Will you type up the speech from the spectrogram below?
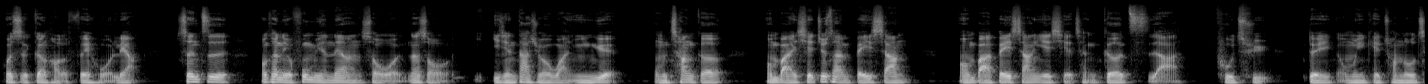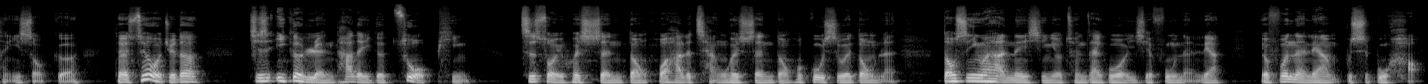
或是更好的肺活量，甚至我可能有负面能量的时候，我那时候以前大学玩音乐，我们唱歌，我们把一些就算很悲伤，我们把悲伤也写成歌词啊谱曲，对，我们也可以创作成一首歌，对，所以我觉得。其实一个人他的一个作品之所以会生动，或他的产物会生动，或故事会动人，都是因为他的内心有存在过一些负能量。有负能量不是不好，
